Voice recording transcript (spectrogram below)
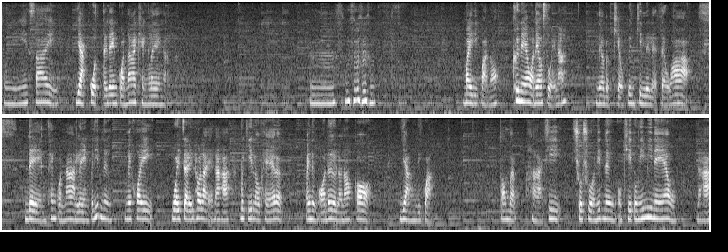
ตรงนี้ไส้อยากกดแต่แดงกว่าหน้าแข็งแรงอะ่ะ อืม ไม่ดีกว่าเนาะ คือแนวอะแนวสวยนะ แนวแบบเขียวขึ้นกินเลยแหละ แต่ว่าแดงแท่งกว่าหน้าแรงไปนิดนึง ไม่ค่อยไว้ใจเท่าไหร่นะคะ เมื่อกี้เราแพ้แบบไปหนึ่งออเดอร์แล้วเนาะ ก็ยังดีกว่า ต้องแบบหาที่ชัวร์ๆนิดนึง โอเค ตรงนี้มีแนวนะคะ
